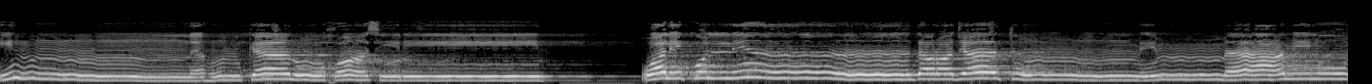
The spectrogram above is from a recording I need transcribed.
إنهم كانوا خاسرين. ولكل درجات مما عملوا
